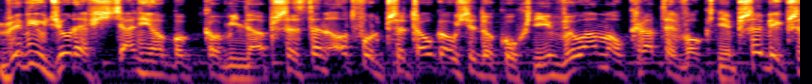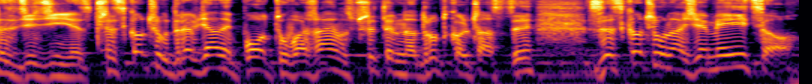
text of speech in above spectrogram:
wybił dziurę w ścianie obok komina, przez ten otwór przeczołgał się do kuchni, wyłamał kratę w oknie, przebiegł przez dziedziniec, przeskoczył drewniany płot, uważając przy tym na drut kolczasty, zeskoczył na ziemię i co?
